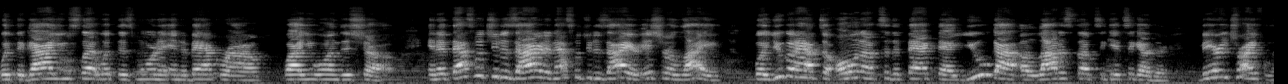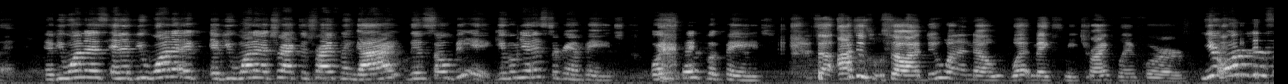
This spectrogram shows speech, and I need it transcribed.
with the guy you slept with this morning in the background while you on this show. And if that's what you desire, then that's what you desire. It's your life. But you're gonna have to own up to the fact that you got a lot of stuff to get together. Very trifling. If you want to, and if you want to, if you want to attract a trifling guy, then so be it. Give him your Instagram page or your Facebook page. So I just, so I do want to know what makes me trifling for. You're on this,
